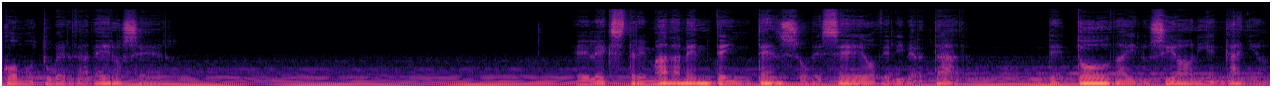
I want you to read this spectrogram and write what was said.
como tu verdadero ser. El extremadamente intenso deseo de libertad de toda ilusión y engaño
